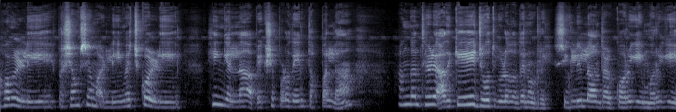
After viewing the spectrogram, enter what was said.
ಹೊಗಳಿ ಪ್ರಶಂಸೆ ಮಾಡಲಿ, ಮೆಚ್ಕೊಳ್ಳಿ, ಹೀಗೆಲ್ಲ ಅಪೇಕ್ಷೆ ಪಡೋದೇನು ತಪ್ಪಲ್ಲ. ಹಂಗಂಥೇಳಿ ಅದಕ್ಕೇ ಜೋತು ಬೀಳೋದು ಅದೇ ನೋಡ್ರಿ. ಸಿಗಲಿಲ್ಲ ಅಂತೇಳಿ ಕೊರಗಿ, ಮರುಗಿ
